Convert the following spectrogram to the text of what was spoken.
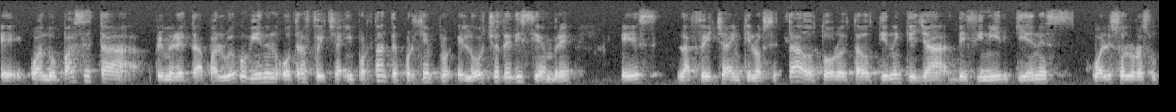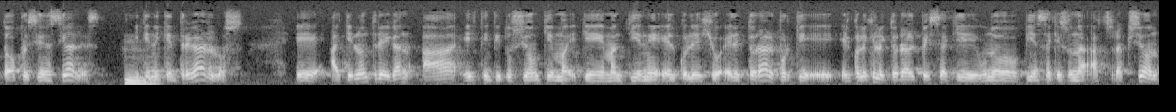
eh, cuando pasa esta primera etapa, luego vienen otras fechas importantes. Por ejemplo, el 8 de diciembre es la fecha en que los estados, todos los estados tienen que ya definir quiénes, cuáles son los resultados presidenciales y mm. tienen que entregarlos. Eh, ¿A quién lo entregan? A esta institución que, que mantiene el colegio electoral, porque eh, el colegio electoral, pese a que uno piensa que es una abstracción,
